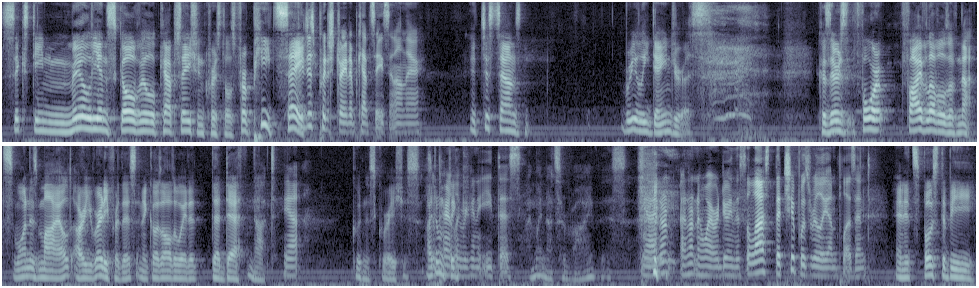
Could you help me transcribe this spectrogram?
16 million Scoville capsaicin crystals. For Pete's sake. They just put straight up capsaicin on there. It just sounds really dangerous. Because there's four, five levels of nuts. One is mild. Are you ready for this? And it goes all the way to the death nut. Yeah. Goodness gracious! So I don't apparently think we're gonna eat this. I might not survive this. Yeah, I don't I don't know why we're doing this. The last the chip was really unpleasant. And it's supposed to be.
